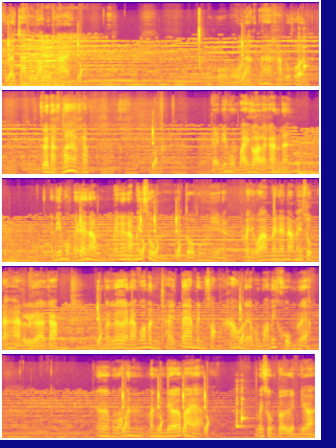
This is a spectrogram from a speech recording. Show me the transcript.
เพื่อจัดรอบสุดท้าย โอ้โห หนักมากครับทุกคน เกินหนักมากครับ เดี๋ยวนี้ผมไว้ก่อนแล้วกันนะ อันนี้ผมไม่แนะนำไม่แนะนำให้สุ่มตัวพวกนี้นะ หมายถึงว่าไม่แนะนำให้สุ่มทหารเรือกับเอ็มเพลเลอร์นะ เพราะมันใช้แต้มเป็นสองเท่าเลย ผมว่าไม่คุ้มเลยอะเออ ผมว่ามันมันเยอะไปอะไม่สุ่มตัวอื่นดีกว่า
